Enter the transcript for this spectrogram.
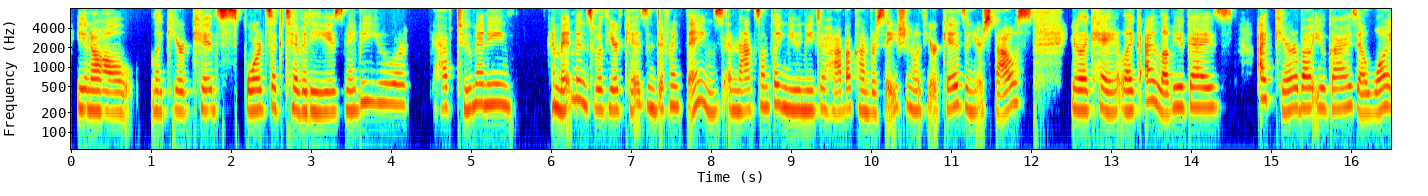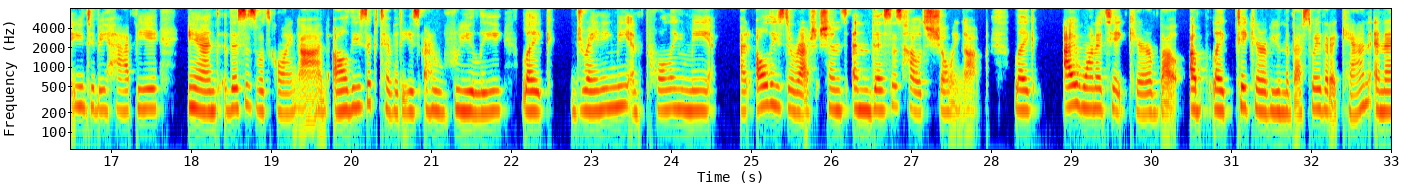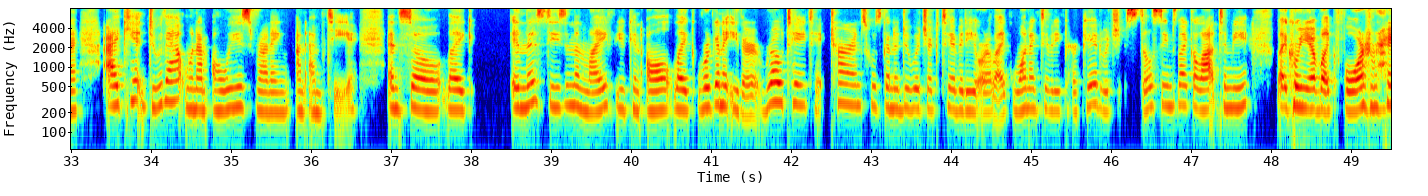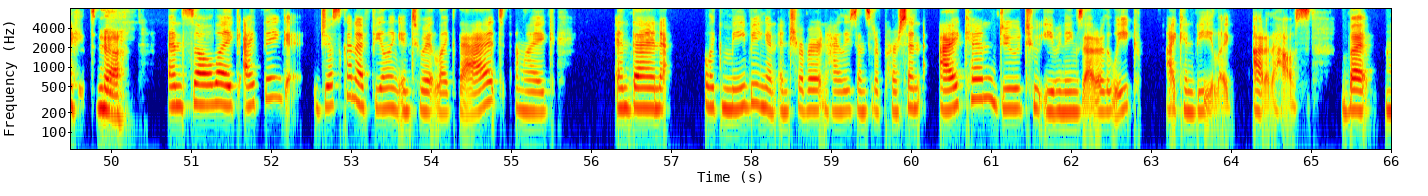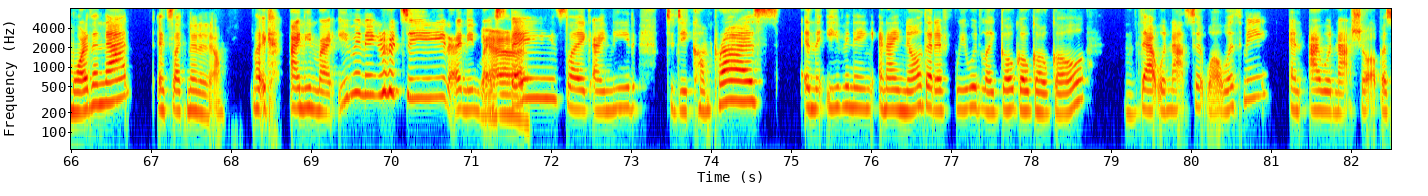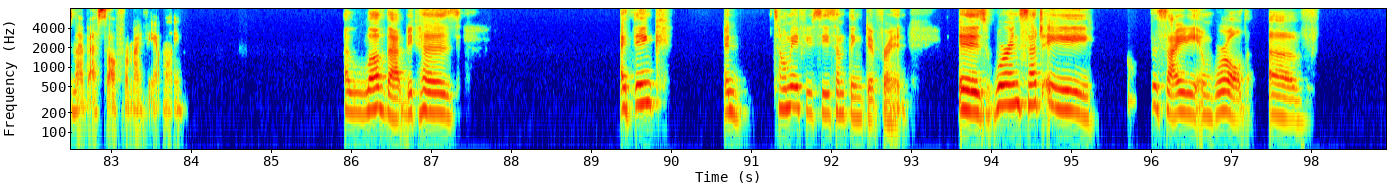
you know, like your kids' sports activities. Maybe you are have too many commitments with your kids and different things. And that's something you need to have a conversation with your kids and your spouse. You're like, hey, like, I love you guys. I care about you guys. I want you to be happy. And this is what's going on. All these activities are really like draining me and pulling me at all these directions. And this is how it's showing up. Like, I want to take care about uh, like take care of you in the best way that I can and I I can't do that when I'm always running on empty. And so like in this season in life you can all like we're going to either rotate take turns who's going to do which activity or like one activity per kid which still seems like a lot to me like when you have like four right yeah and so like i think just kind of feeling into it like that and like and then like me being an introvert and highly sensitive person, I can do two evenings out of the week. I can be like out of the house. But more than that, it's like, no, no, no. Like, I need my evening routine. I need my yeah. space. Like, I need to decompress in the evening. And I know that if we would like go, go, go, go, that would not sit well with me. And I would not show up as my best self for my family. I love that because I think, and tell me if you see something different, is we're in such a society and world of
